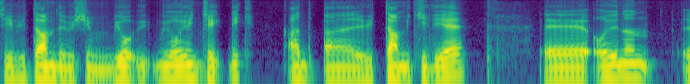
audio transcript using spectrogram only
şey Hüttam demişim. Bir, bir oyun çektik. Ad, e, Hüttam 2 diye. Ee, oyunun ee,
